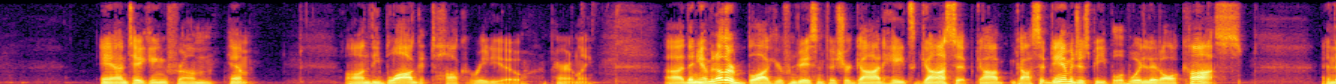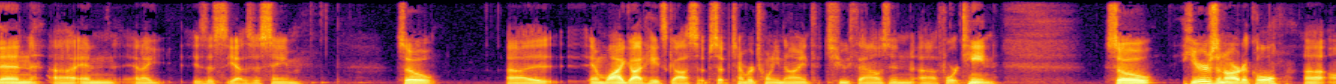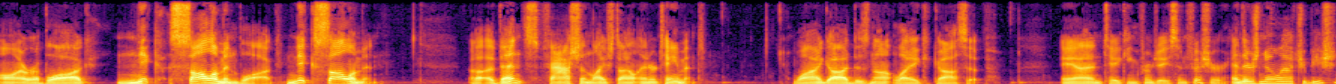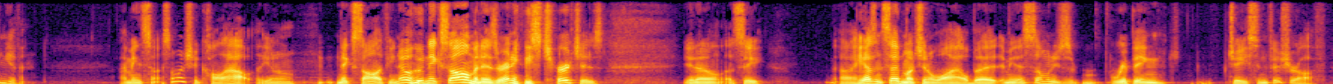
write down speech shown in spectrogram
And taking from him on the blog talk radio, apparently. Uh, then you have another blog here from Jason Fisher God hates gossip. Gossip damages people. Avoid it at all costs. And then, uh, and, and I, is this, yeah, it's the same. So, uh, and why God hates gossip, September 29th, 2014. So here's an article uh, or a blog, Nick Solomon blog. Nick Solomon, uh, events, fashion, lifestyle, entertainment. Why God Does Not Like Gossip, and taking from Jason Fisher. And there's no attribution given. I mean, so, someone should call out, you know, Nick Solomon. If you know who Nick Solomon is or any of these churches, you know, let's see. Uh, he hasn't said much in a while, but I mean, it's someone who's ripping Jason Fisher off.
